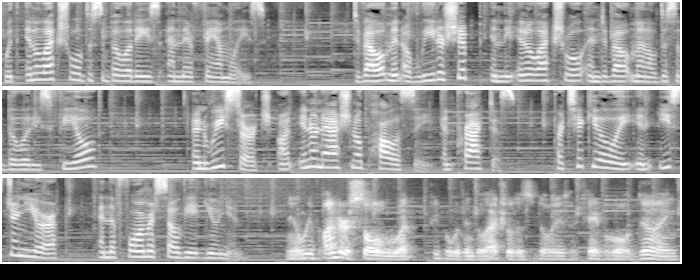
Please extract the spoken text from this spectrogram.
with intellectual disabilities and their families, development of leadership in the intellectual and developmental disabilities field, and research on international policy and practice, particularly in Eastern Europe and the former Soviet Union. You know, we've undersold what people with intellectual disabilities are capable of doing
